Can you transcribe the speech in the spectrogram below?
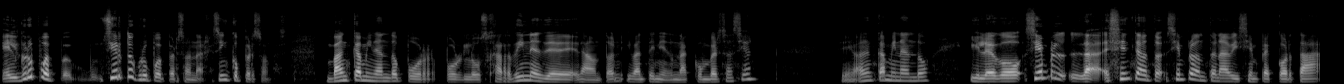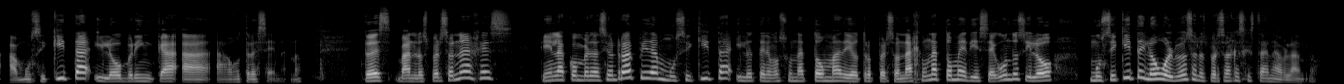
el grupo, cierto grupo de personajes, cinco personas, van caminando por, por los jardines de Downton y van teniendo una conversación. Van caminando y luego, siempre, la, siempre, siempre Antonavi siempre corta a musiquita y luego brinca a, a, otra escena, ¿no? Entonces van los personajes, tienen la conversación rápida, musiquita y luego tenemos una toma de otro personaje, una toma de 10 segundos y luego musiquita y luego volvemos a los personajes que están hablando.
